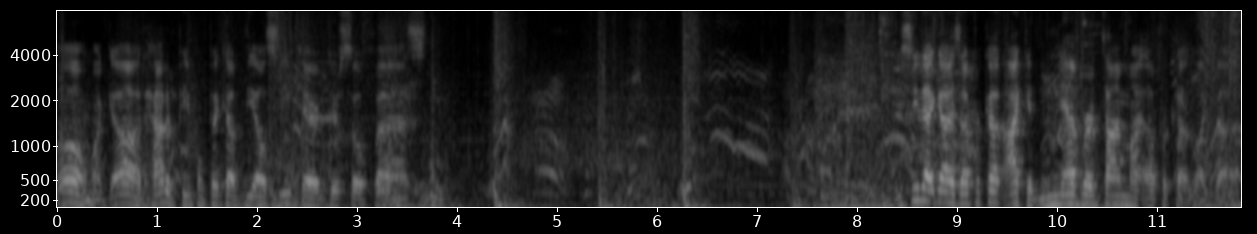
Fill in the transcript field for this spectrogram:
Oh my god, how do people pick up DLC characters so fast? You see that guy's uppercut? I could never time my uppercut like that.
